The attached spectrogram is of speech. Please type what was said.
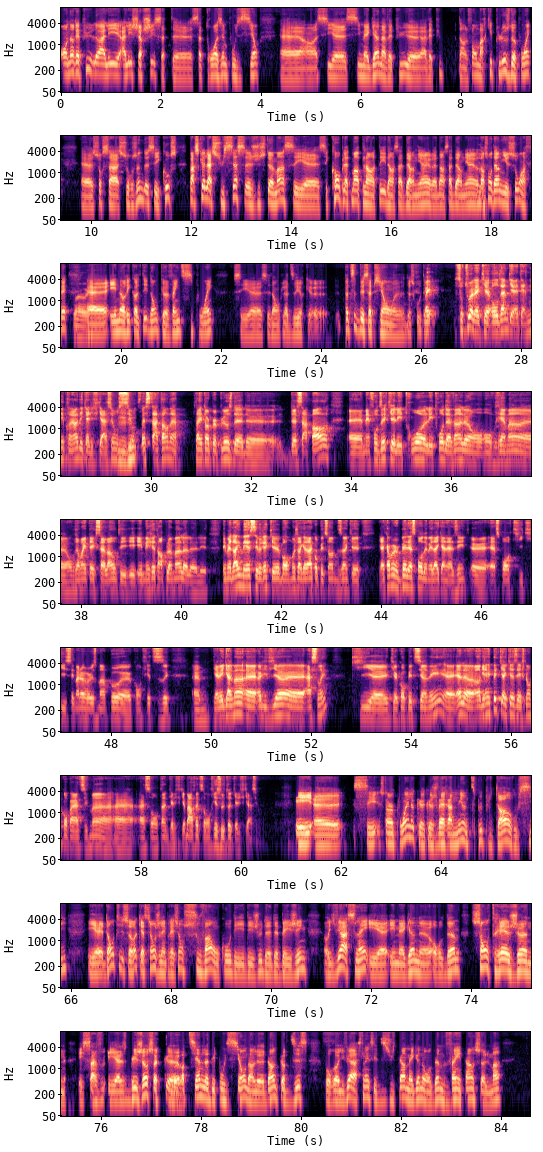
on aurait pu aller, aller chercher cette, euh, cette troisième position euh, si, si Megan avait pu, avait pu, dans le fond, marquer plus de points. sur, sa, sur une de ses courses parce que la Suissesse, justement, s'est complètement plantée dans sa dernière, dans sa dernière, dans hmm. son dernier saut, en fait, et n'a récolté donc 26 points. Euh, c'est donc le dire que petite déception euh, de ce côté. Ben, surtout avec euh, Oldham qui avait terminé première des qualifications aussi, mm-hmm. on pouvait s'attendre à peut-être un peu plus de, de, sa part. mais il faut dire que les trois, les trois devant là, ont, vraiment, ont vraiment été excellentes et, méritent amplement les, médailles. Mais c'est vrai que, bon, moi, j'ai regardé la compétition en me disant qu'il y a quand même un bel espoir de médaille canadien, espoir qui ne s'est malheureusement pas concrétisé. Euh, il y avait également euh, Olivia euh, Asselin qui, a compétitionné. elle a grimpé de quelques échelons comparativement à, son temps de qualification, ben, en fait, son résultat de qualification. Et c'est un point là, que, je vais ramener un petit peu plus tard aussi, et dont il sera question, j'ai l'impression, souvent au cours des, Jeux de, Beijing. Olivia Asselin et, Megan Oldham sont très jeunes et, ça, et elles déjà se, obtiennent des positions dans le, dans le top 10. Pour Olivia Asselin, c'est 18 ans, Megan Oldham, 20 ans seulement.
